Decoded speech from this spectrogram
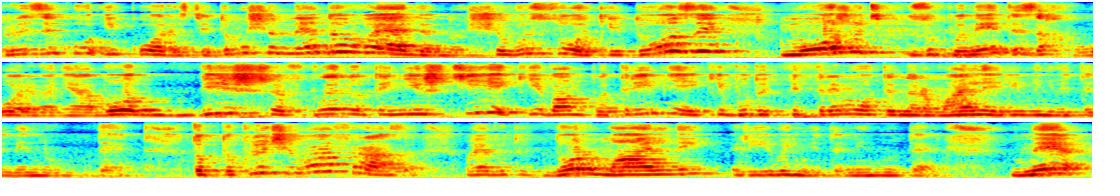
ризику і користі, тому що не доведено, що високі дози можуть зупинити захворювання або більше вплинути ніж ті, які вам потрібні, які будуть підтримувати нормальний рівень вітаміну Д. Тобто ключова фраза має бути нормальний рівень вітаміну Д. Не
